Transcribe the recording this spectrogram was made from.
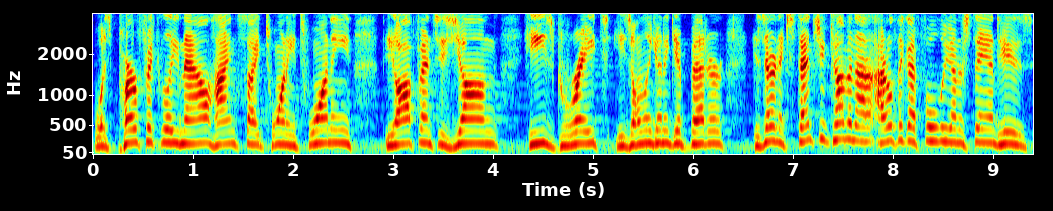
was perfectly now. Hindsight 2020. The offense is young. He's great. He's only going to get better. Is there an extension coming? I don't think I fully understand his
